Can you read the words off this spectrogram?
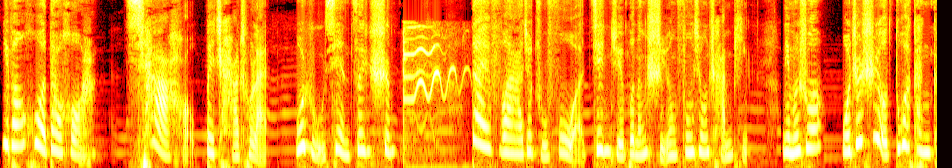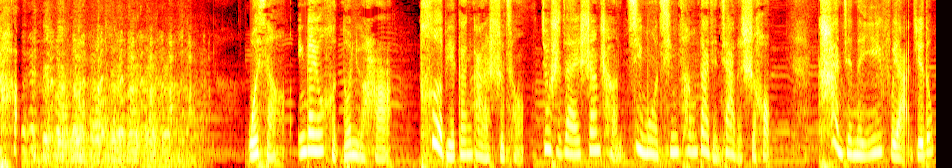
一包货到后啊，恰好被查出来我乳腺增生，大夫啊就嘱咐我坚决不能使用丰胸产品。你们说我这是有多尴尬？我想应该有很多女孩特别尴尬的事情。就是在商场寂寞清仓大减价的时候，看见那衣服呀，觉得哇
